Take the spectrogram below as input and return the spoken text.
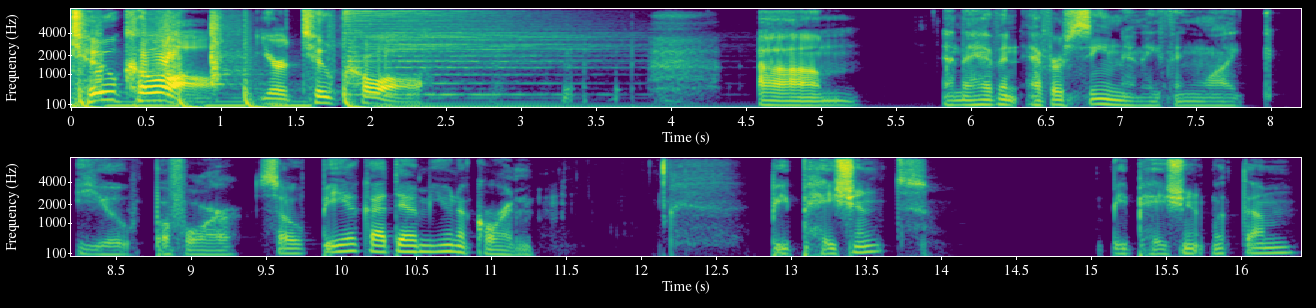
too cool. You're too cool. um, and they haven't ever seen anything like you before. So be a goddamn unicorn. Be patient. Be patient with them.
